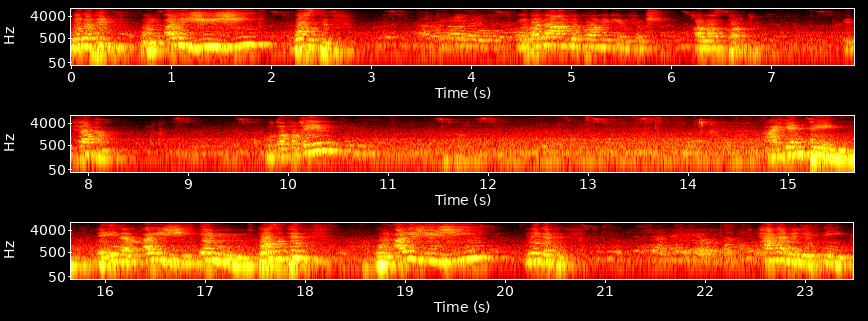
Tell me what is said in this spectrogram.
negative وال IgG positive يبقى ده عنده chronic infection خلاص برضه. اتفهم. متفقين؟ عيان تاني لقينا ال IgM positive وال IgG negative حاجة من الاثنين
